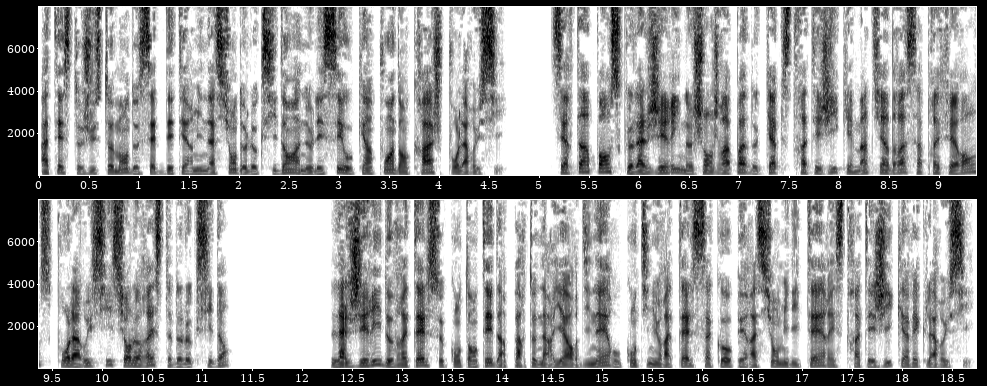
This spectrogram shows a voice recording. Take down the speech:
atteste justement de cette détermination de l'Occident à ne laisser aucun point d'ancrage pour la Russie. Certains pensent que l'Algérie ne changera pas de cap stratégique et maintiendra sa préférence pour la Russie sur le reste de l'Occident L'Algérie devrait-elle se contenter d'un partenariat ordinaire ou continuera-t-elle sa coopération militaire et stratégique avec la Russie?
